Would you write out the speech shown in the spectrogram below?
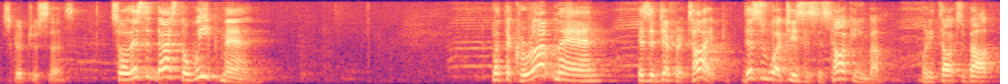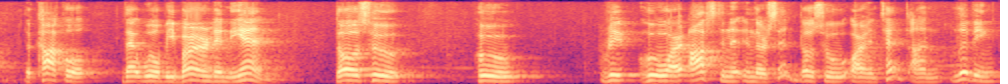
scripture says. So this is, that's the weak man. But the corrupt man is a different type. This is what Jesus is talking about when he talks about the cockle that will be burned in the end. Those who, who, who are obstinate in their sin, those who are intent on living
